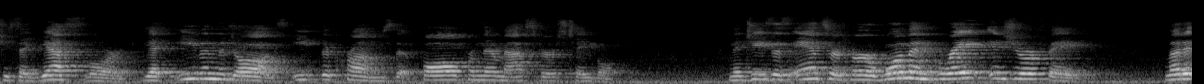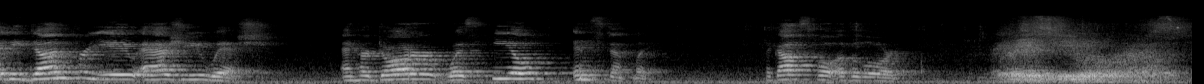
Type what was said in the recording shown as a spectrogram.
She said, Yes, Lord, yet even the dogs eat the crumbs that fall from their master's table. And then Jesus answered her, Woman, great is your faith. Let it be done for you as you wish. And her daughter was healed instantly. The Gospel of the Lord. Praise to you, Lord Christ.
